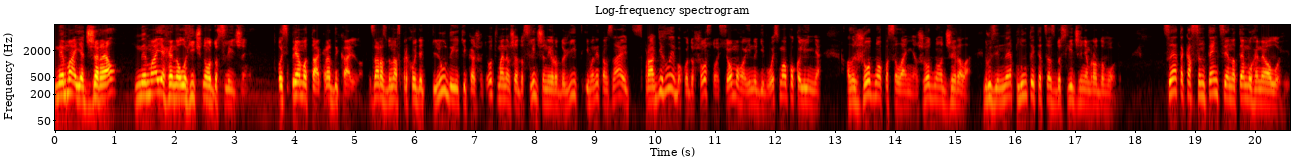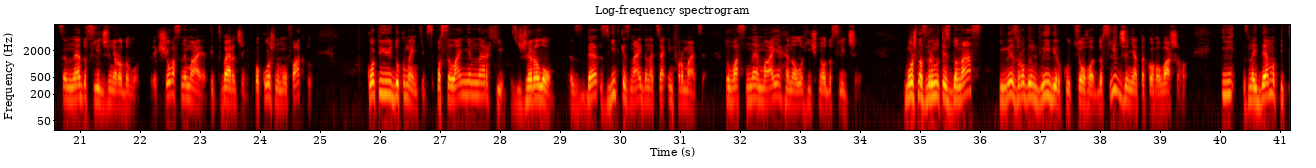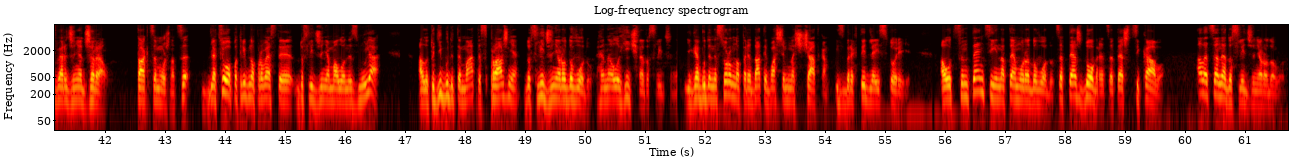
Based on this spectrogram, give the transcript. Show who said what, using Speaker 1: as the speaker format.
Speaker 1: Немає джерел, немає генеалогічного дослідження. Ось прямо так, радикально. Зараз до нас приходять люди, які кажуть: от в мене вже досліджений родовід, і вони там знають справді глибоко до шостого, сьомого, іноді восьмого покоління, але жодного посилання, жодного джерела. Друзі, не плутайте це з дослідженням родоводу. Це така сентенція на тему генеалогії, це не дослідження родоводу. Якщо у вас немає підтверджень по кожному факту, копією документів з посиланням на архів, з джерелом, де звідки знайдена ця інформація, то у вас немає генеалогічного дослідження. Можна звернутися до нас, і ми зробимо вивірку цього дослідження, такого вашого, і знайдемо підтвердження джерел. Так, це можна. Це для цього потрібно провести дослідження мало не з нуля, але тоді будете мати справжнє дослідження родоводу, генеалогічне дослідження, яке буде не соромно передати вашим нащадкам і зберегти для історії. А от сентенції на тему родоводу це теж добре, це теж цікаво, але це не дослідження родоводу.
